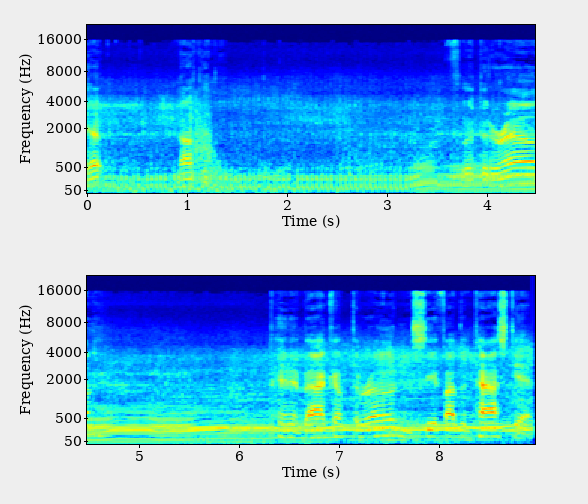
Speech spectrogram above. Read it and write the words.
Yep, nothing. Flip it around pin it back up the road and see if I've been passed yet.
